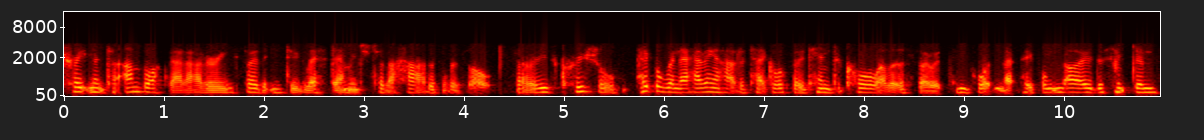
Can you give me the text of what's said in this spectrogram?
treatment to unblock that artery so that you do less damage to the heart as a result. So it is crucial. People, when they're having a heart attack, also tend to call others. So it's important that people know the symptoms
